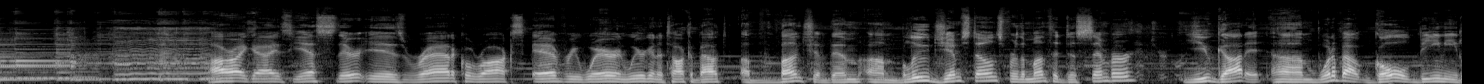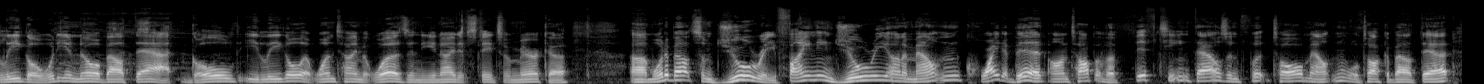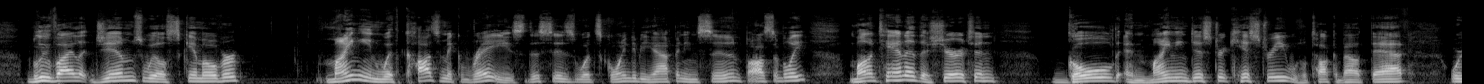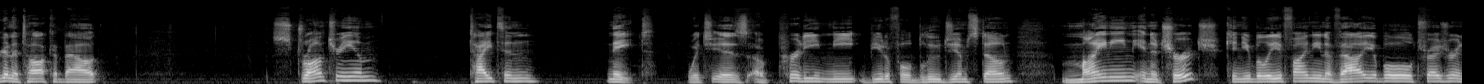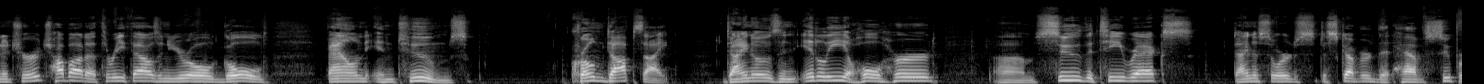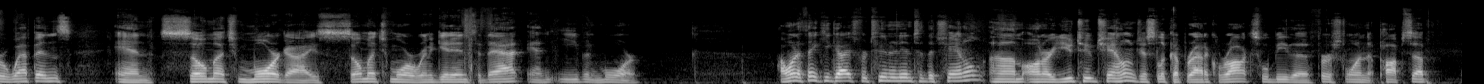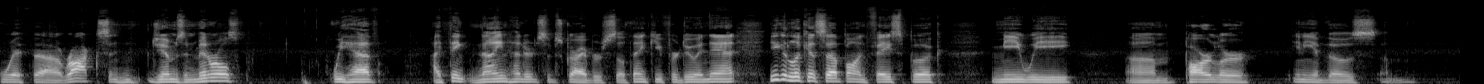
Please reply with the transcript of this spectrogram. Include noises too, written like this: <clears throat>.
All right, guys. Yes, there is radical rocks everywhere, and we're going to talk about a bunch of them. Um, blue gemstones for the month of December. You got it. Um, what about gold being illegal? What do you know about that? Gold illegal? At one time it was in the United States of America. Um, what about some jewelry? Finding jewelry on a mountain, quite a bit, on top of a 15,000 foot tall mountain. We'll talk about that. Blue violet gems we'll skim over mining with cosmic rays. This is what's going to be happening soon, possibly. Montana, the Sheridan Gold and Mining District history. We'll talk about that. We're going to talk about strontium titanate, which is a pretty neat, beautiful blue gemstone. Mining in a church. Can you believe finding a valuable treasure in a church? How about a 3,000 year old gold? Found in tombs. Chrome dopsite, dinos in Italy, a whole herd. Um, Sue the T Rex, dinosaurs discovered that have super weapons, and so much more, guys. So much more. We're going to get into that and even more. I want to thank you guys for tuning into the channel um, on our YouTube channel. Just look up Radical Rocks, will be the first one that pops up with uh, rocks and gems and minerals. We have I think 900 subscribers. So thank you for doing that. You can look us up on Facebook, MeWe, um, Parler, any of those um,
